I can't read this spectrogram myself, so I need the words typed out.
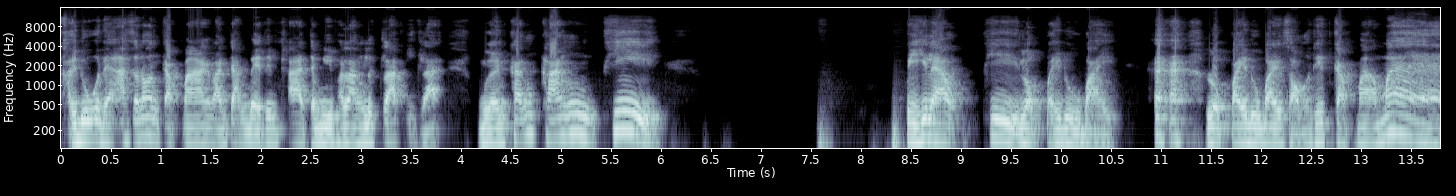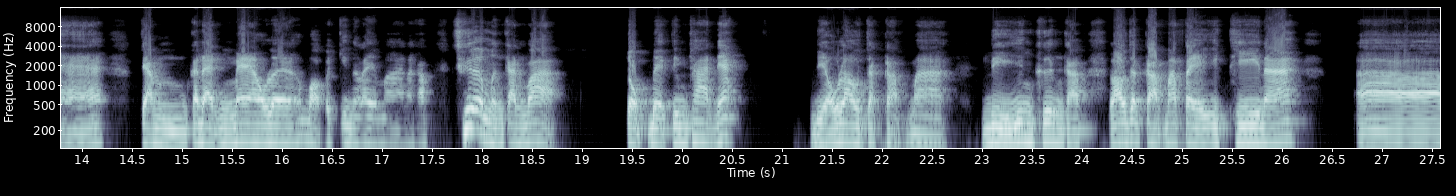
ใครดูเดี๋ยอาร์เซนอลกลับมาหลังจากเบรกทีมชาติจะมีพลังลึกลับอีกแล้วเหมือนครั้งครั้งที่ ปีที่แล้วที่หลบไปดูใบ หลบไปดูใบสองอาทิตย์กลับมาแม่จำกระแดงแมวเลยเขาบอกไปกินอะไรมานะครับ เชื่อเหมือนกันว่าจบเบรกทีมชาติเนี้ยเดี๋ยวเราจะกลับมาดียิ่งขึ้นครับ เราจะกลับมาเตะอีกทีนะอา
